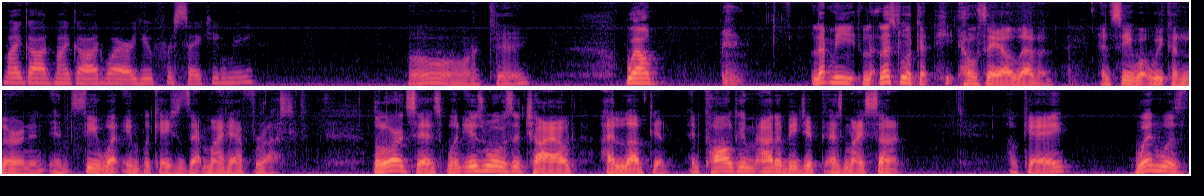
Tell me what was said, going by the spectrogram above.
"My God, my God, why are you forsaking me?" Oh, okay. Well, let me let's look at Hosea 11 and see what we can learn and, and see what implications that might have for us. The Lord says, "When Israel was a child, I loved him and called him out of Egypt as my son." Okay. When was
